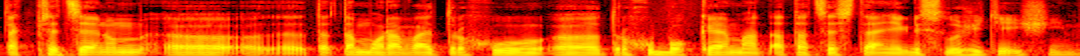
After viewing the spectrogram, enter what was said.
tak přece jenom uh, ta, ta Morava je trochu, uh, trochu bokem a, a ta cesta je někdy složitější.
